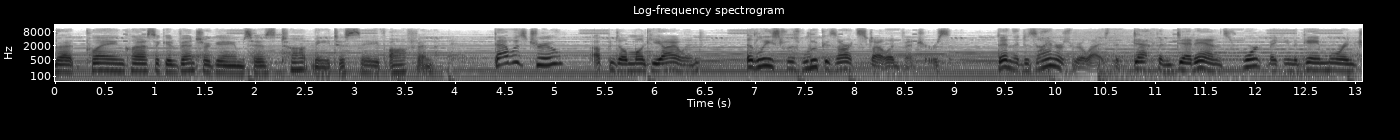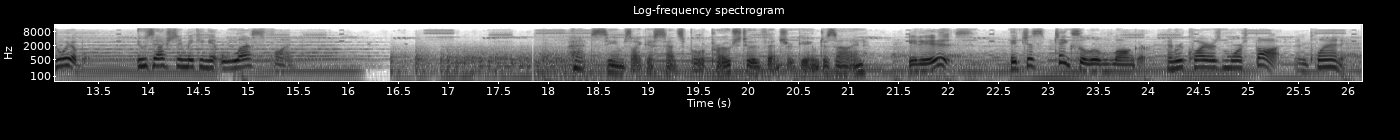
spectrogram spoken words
But playing classic adventure games has taught me to save often. That was true, up until Monkey Island. At least with LucasArts style adventures. Then the designers realized that death and dead ends weren't making the game more enjoyable. It was actually making it less fun. That seems like a sensible approach to adventure game design. It is. It just takes a little longer and requires more thought and planning.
